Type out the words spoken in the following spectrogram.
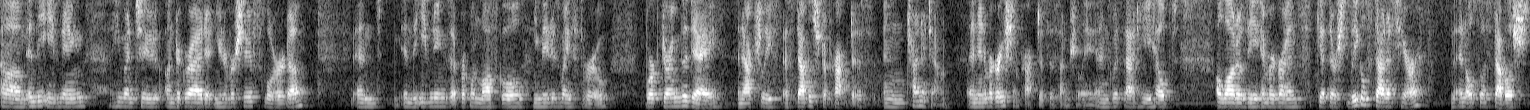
Um, in the evenings, he went to undergrad at University of Florida, and in the evenings at Brooklyn Law School, he made his way through, worked during the day, and actually established a practice in Chinatown, an immigration practice essentially. And with that, he helped a lot of the immigrants get their legal status here and also establish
